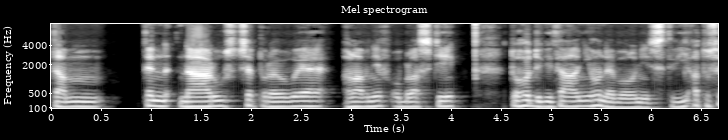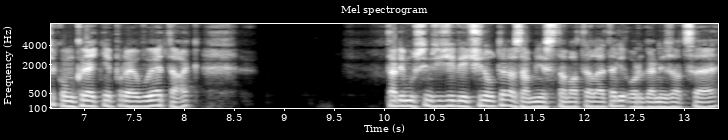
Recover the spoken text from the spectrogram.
tam ten nárůst se projevuje hlavně v oblasti toho digitálního nevolnictví a to se konkrétně projevuje tak, tady musím říct, že většinou teda zaměstnavatelé, tedy organizace,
